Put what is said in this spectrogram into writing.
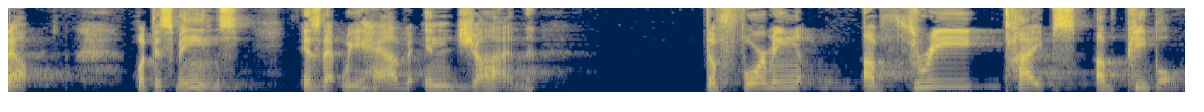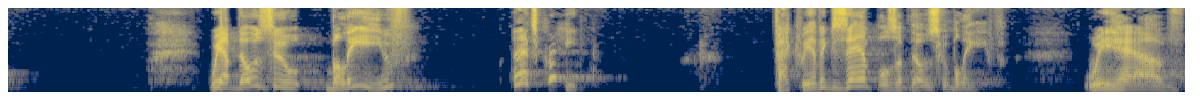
Now, what this means is that we have in John the forming of three types of people. We have those who believe, that's great fact, we have examples of those who believe. We have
